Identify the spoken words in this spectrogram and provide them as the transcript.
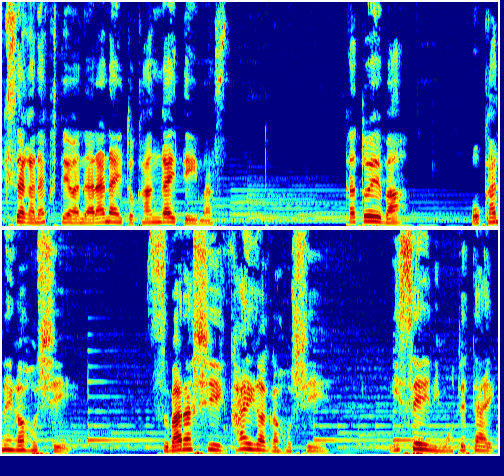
癖さがなくてはならないと考えています。例えば、お金が欲しい、素晴らしい絵画が欲しい、異性にモテたい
